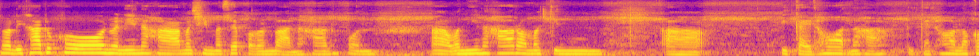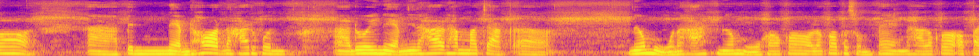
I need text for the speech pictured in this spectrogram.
สวัสดีค่ะทุกคนวันนี้นะคะมาชิมมาแซ่บกับหวานๆนะคะ ทุกคนอ่าวันนี้นะคะเรามากินอ่าปีกไก่ทอดนะคะปีกไก่ทอดแล้วก็อ่าเป็นแหนมทอดนะคะ ทุกคนอ่าโดยแหนมนี้นะคะทำมาจากอ่าเนื้อหมูนะคะ เนื้อหมูเขาก็แล้วก็ผสมแป้งนะคะ แล้วก็เอาไป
